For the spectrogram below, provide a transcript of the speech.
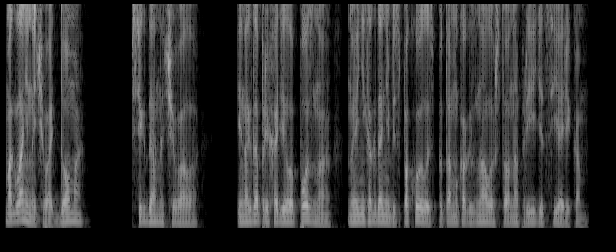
Могла не ночевать дома? Всегда ночевала. Иногда приходила поздно, но я никогда не беспокоилась, потому как знала, что она приедет с Яриком.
